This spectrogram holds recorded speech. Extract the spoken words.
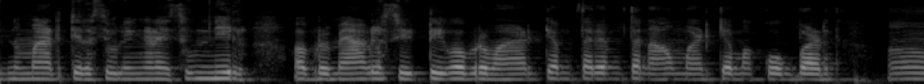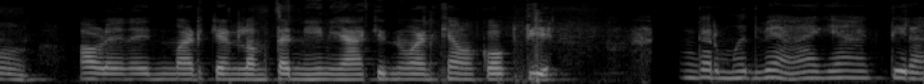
ಇದು ಮಾಡ್ತೀರಾ ಸುಳಿಂಗಣೆ ಸುಮ್ಮನಿರು ಒಬ್ರು ಮ್ಯಾಗ್ಲ ಸಿಟ್ಟಿ, ಒಬ್ರು ಮಾಡ್ಕೊಂತಾರೆ ಅಂತ ನಾವು ಮಾಡ್ಕೊಂಬಕ್ಕೆ ಹೋಗ್ಬಾರ್ದು. ಹ್ಞೂ ಅವಳೇನ ಇದು ಮಾಡ್ಕೊಂಡ್ಲ ಅಂತ ನೀನು ಇದು ಮಾಡ್ಕೊಂಬಕ್ಕೆ ಹೋಗ್ತೀಯ? ಹಂಗಾರೆ ಮದುವೆ ಹಾಗೆ ಆಗ್ತೀರಾ?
